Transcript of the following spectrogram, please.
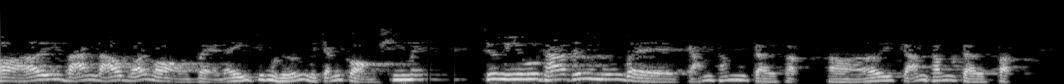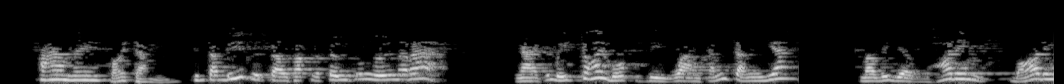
Họ ơi bạn đạo mỏi mòn về đây chúng hưởng mà chẳng còn si mê. Thương yêu tha thứ muôn bề, cảm thông trời Phật. Họ ơi, cảm thông trời Phật. Pha mê cõi trần, chúng ta biết được trời Phật là từ con người mà ra. Ngài cũng bị trói buộc vì hoàn cảnh trần gian. Mà bây giờ bỏ đi bỏ đi,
